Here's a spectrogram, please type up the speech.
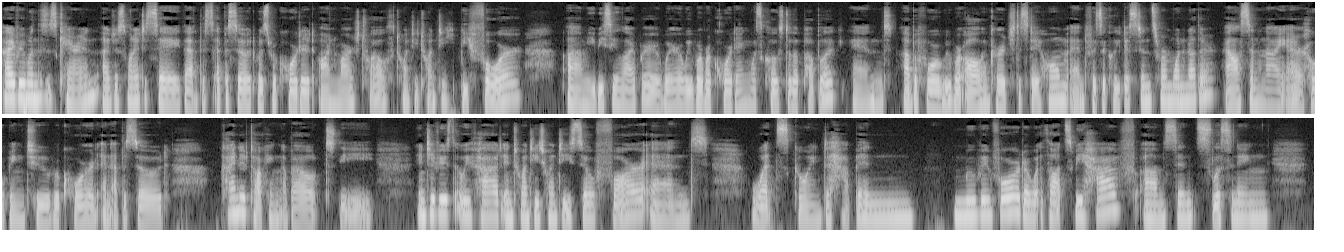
Hi everyone, this is Karen. I just wanted to say that this episode was recorded on March 12th, 2020, before um, UBC Library, where we were recording, was closed to the public, and uh, before we were all encouraged to stay home and physically distance from one another. Allison and I are hoping to record an episode kind of talking about the interviews that we've had in 2020 so far and what's going to happen moving forward or what thoughts we have um, since listening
